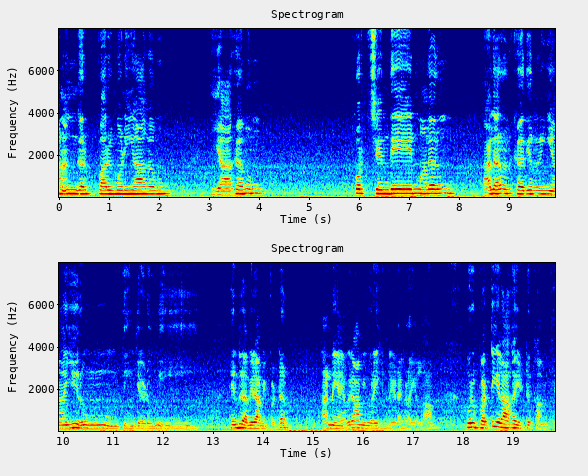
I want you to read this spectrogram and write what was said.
அனங்கற்பருமணியாகமும் யாகமும். பொற்செந்தேன் மலரும் அலர் கதிர் ஞாயிறும் திங்களுமே என்று அபிராமிப்பட்டர் அன்னை அபிராமி உரைகின்ற இடங்களை எல்லாம் ஒரு பட்டியலாக இட்டு காமிக்கிறார்.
